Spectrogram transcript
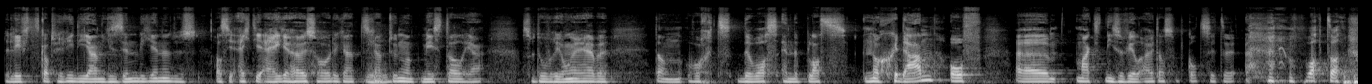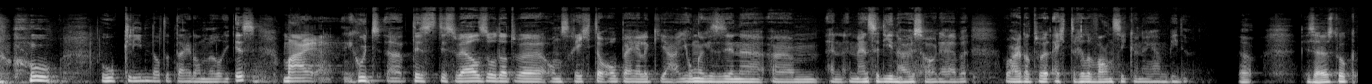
de leeftijdscategorie die aan gezin beginnen. Dus als je echt je eigen huishouden gaat, gaat mhm. doen, want meestal, ja, als we het over jongeren hebben, dan wordt de was en de plas nog gedaan. Of uh, maakt het niet zoveel uit als ze op kot zitten, wat dat, hoe, hoe clean dat het daar dan wel is. Maar goed, uh, het, is, het is wel zo dat we ons richten op eigenlijk ja, jonge gezinnen um, en, en, mensen die een huishouden hebben, waar dat we echt relevantie kunnen gaan bieden. Ja, je zei juist ook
